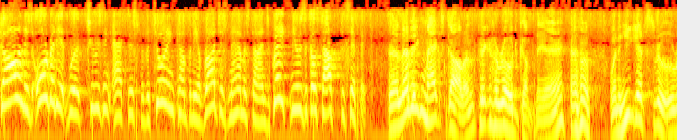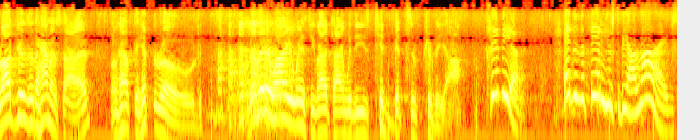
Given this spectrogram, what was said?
Garland is already at work choosing actors for the touring company of Rodgers and Hammerstein's great musical South Pacific. They're letting Max Garland pick a road company, eh? when he gets through, Rodgers and Hammerstein will have to hit the road. Lily, why are you wasting my time with these tidbits of trivia? Trivia. Edwin, the theater used to be our lives.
